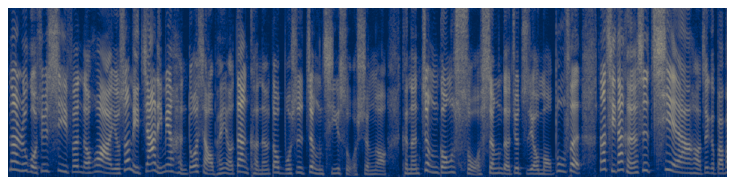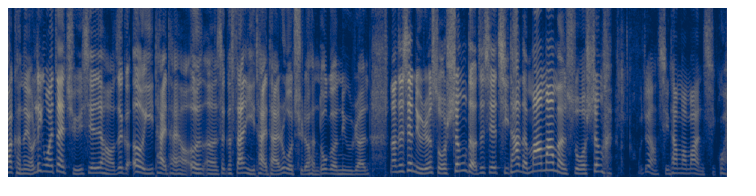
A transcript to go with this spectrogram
那如果去细分的话，有时候你家里面很多小朋友，但可能都不是正妻所生哦，可能正宫所生的就只有某部分。那其他可能是妾啊，哈，这个爸爸可能有另外再娶一些哈，这个二姨太太哈，二呃这个三姨太太，如果娶了很多个女人，那这些女人所生的这些其他的妈妈们所生，我就讲其他妈妈很奇怪，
